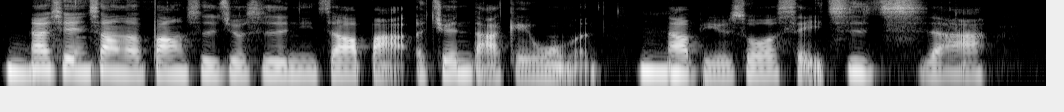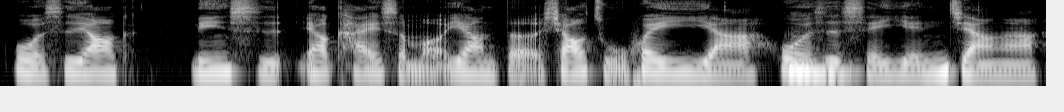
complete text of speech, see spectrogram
那线上的方式就是，你只要把 agenda 给我们，那、嗯、比如说谁致辞啊，或者是要临时要开什么样的小组会议啊，或者是谁演讲啊、嗯，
